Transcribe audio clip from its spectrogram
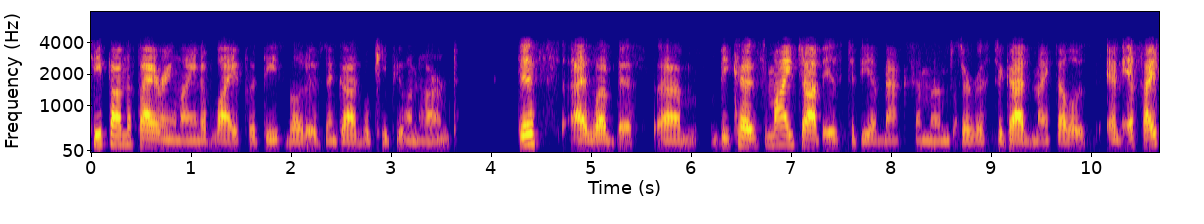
Keep on the firing line of life with these motives, and God will keep you unharmed. This, I love this, um, because my job is to be of maximum service to God and my fellows. And if I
